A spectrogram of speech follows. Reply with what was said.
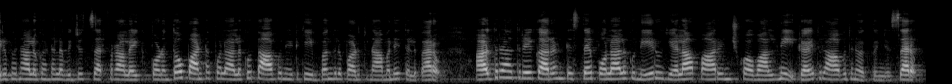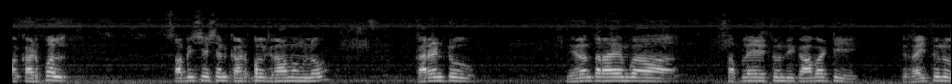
ఇరవై నాలుగు గంటల విద్యుత్ సరఫరా లేకపోవడంతో పంట పొలాలకు తాగునీటికి ఇబ్బందులు పడుతున్నామని తెలిపారు. అర్ధరాత్రి కరెంట్ ఇస్తే పొలాలకు నీరు ఎలా పారించుకోవాలని రైతులు ఆవేదన వ్యక్తం చేశారు. కడపల్ సబ్ స్టేషన్ కడపల్ గ్రామంలో కరెంటు నిరంతరాయంగా సప్లై అవుతుంది కాబట్టి రైతులు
